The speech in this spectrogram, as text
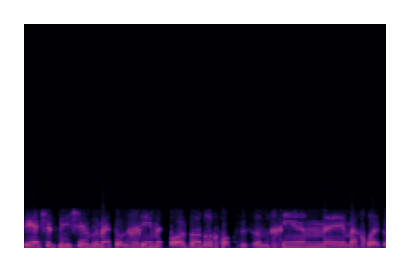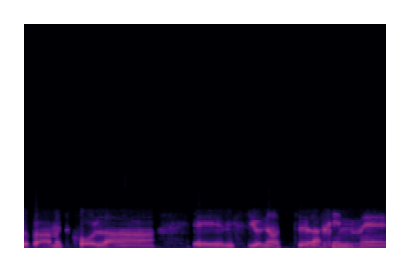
ויש את מי שבאמת הולכים מאוד מאוד רחוק וזונחים אה, מאחורי גבם את כל הניסיונות להכין אה,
